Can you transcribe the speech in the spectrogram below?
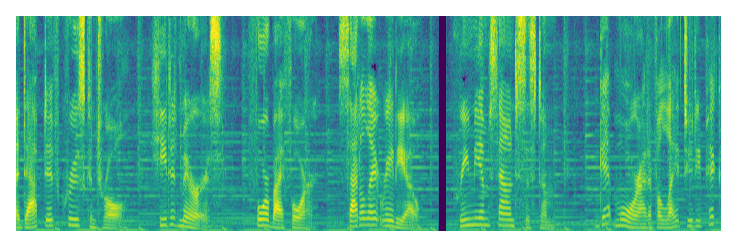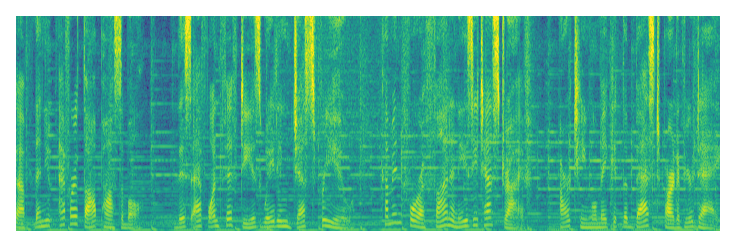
adaptive cruise control, heated mirrors, 4x4, satellite radio, premium sound system. Get more out of a light-duty pickup than you ever thought possible. This F-150 is waiting just for you. Come in for a fun and easy test drive. Our team will make it the best part of your day.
